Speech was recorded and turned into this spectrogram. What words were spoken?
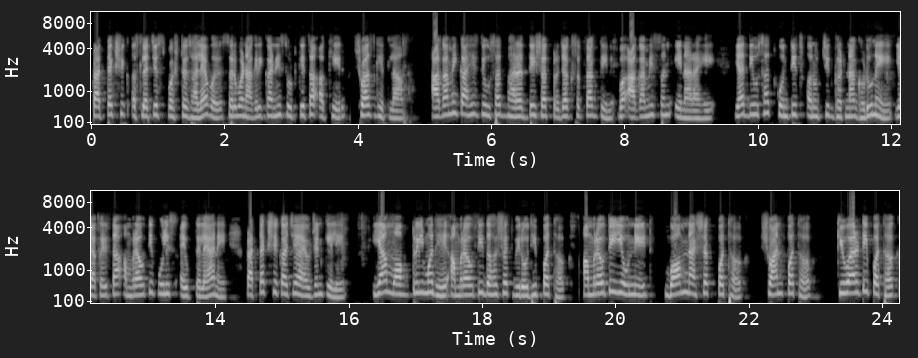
प्रात्यक्षिक असल्याचे स्पष्ट झाल्यावर सर्व नागरिकांनी सुटकेचा अखेर श्वास घेतला. आगामी काहीच दिवसात भारत देशात प्रजासत्ताक दिन व आगामी सण येणार आहे. या दिवसात कोणतीच अनुचित घटना घडू नये याकरिता अमरावती पोलीस आयुक्तालयाने प्रात्यक्षिकाचे आयोजन केले. या मॉक ड्रिलमध्ये अमरावती दहशत विरोधी पथक अमरावती युनिट बॉम्ब नाशक पथक श्वान पथक क्यूआरटी पथक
